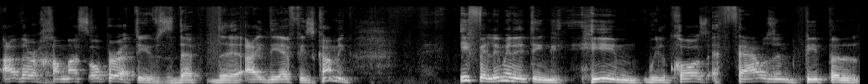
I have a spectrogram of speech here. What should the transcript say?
other Hamas operatives that the IDF is coming if eliminating him will cause a thousand people,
